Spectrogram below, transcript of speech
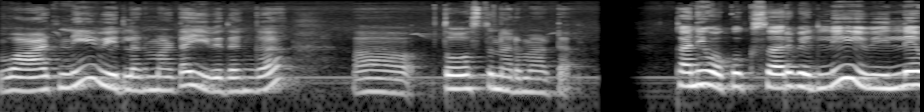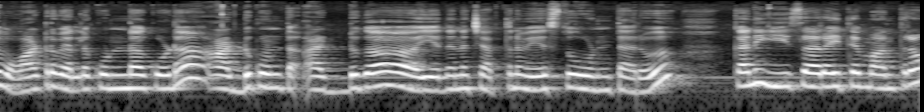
వాటిని వీళ్ళనమాట ఈ విధంగా తోస్తున్నారన్నమాట. కానీ ఒక్కొక్కసారి వెళ్ళి వీళ్ళే వాటర్ వెళ్ళకుండా కూడా అడ్డుకుంటా అడ్డుగా ఏదైనా చెత్తను వేస్తూ ఉంటారు. కానీ ఈసారి అయితే మాత్రం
